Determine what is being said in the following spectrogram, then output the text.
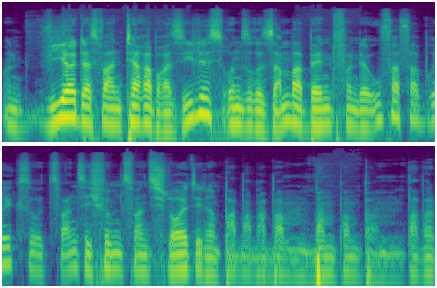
Und wir, das waren Terra Brasilis, unsere Samba-Band von der Uferfabrik, so 20, 25 Leute, die dann bam, bam, bam, bam, bam, bam,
